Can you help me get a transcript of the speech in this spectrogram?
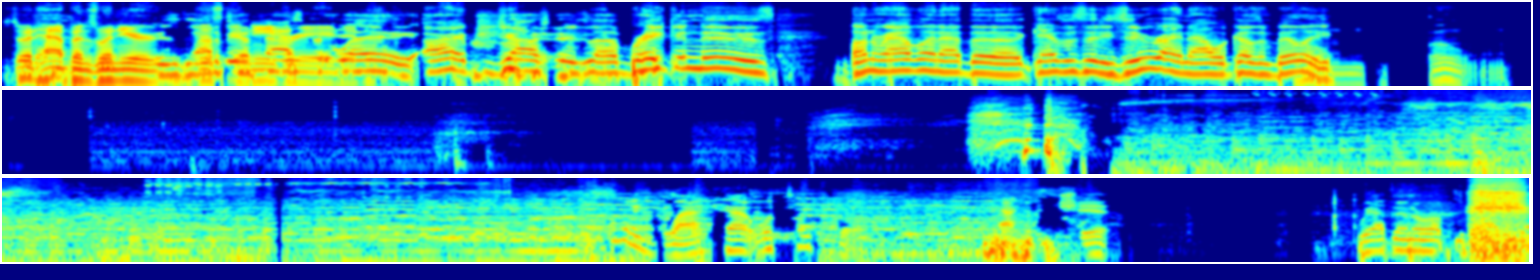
So what happens when you're There's got to this be a faster inebriated? way. All right, Josh. There's uh, breaking news unraveling at the Kansas City Zoo right now with cousin Billy. Boom. Boom. Like black hat? What's like the hack shit? We have to interrupt the podcast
